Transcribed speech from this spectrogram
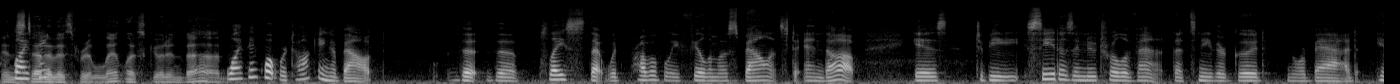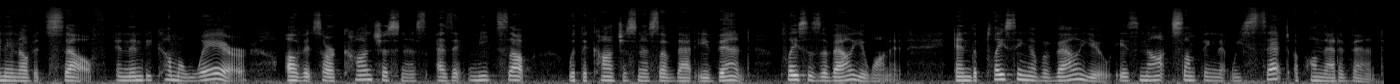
Well, I instead of this relentless good and bad. Well, I think what we're talking about, the, the place that would probably feel the most balanced to end up, is to be see it as a neutral event that's neither good nor bad in and of itself, and then become aware of its our consciousness as it meets up with the consciousness of that event, places a value on it. And the placing of a value is not something that we set upon that event,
